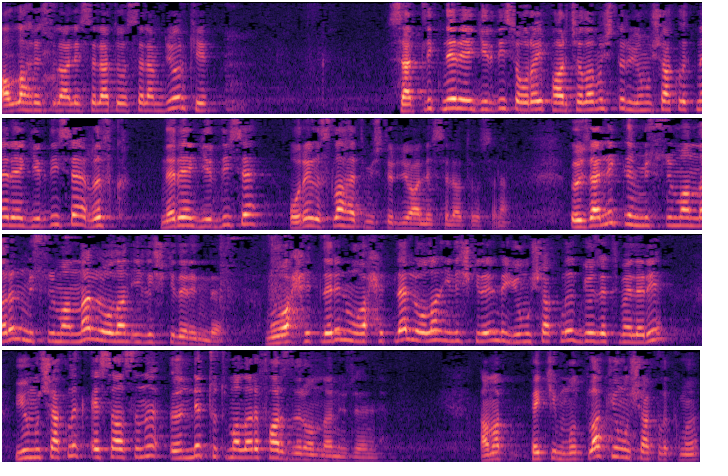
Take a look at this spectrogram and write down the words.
Allah Resulü aleyhissalatü vesselam diyor ki sertlik nereye girdiyse orayı parçalamıştır. Yumuşaklık nereye girdiyse rıfk nereye girdiyse orayı ıslah etmiştir diyor aleyhissalatü vesselam. Özellikle Müslümanların Müslümanlarla olan ilişkilerinde, muvahhidlerin muvahhidlerle olan ilişkilerinde yumuşaklığı gözetmeleri, yumuşaklık esasını önde tutmaları farzdır onların üzerine. Ama peki mutlak yumuşaklık mı?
